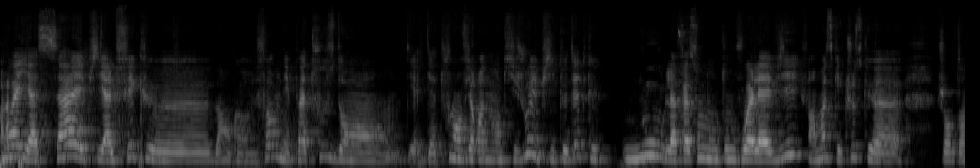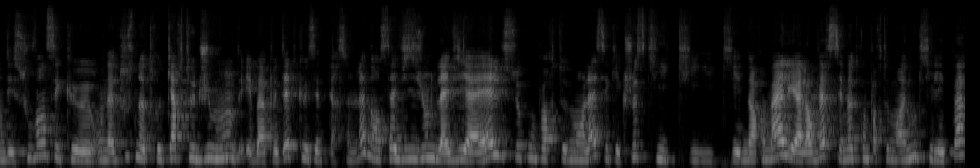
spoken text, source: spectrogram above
Ouais, il y a ça, et puis il y a le fait que, bah, encore une fois, on n'est pas tous dans. Il y, a tout l'environnement qui joue, et puis peut-être que nous, la façon dont on voit la vie, enfin, moi, c'est quelque chose que euh, j'entendais souvent, c'est qu'on a tous notre carte du monde, et bah peut-être que cette personne-là, dans sa vision de la vie à elle, ce comportement-là, c'est quelque chose qui, qui, est normal, et à l'inverse, c'est notre comportement à nous qui l'est pas.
